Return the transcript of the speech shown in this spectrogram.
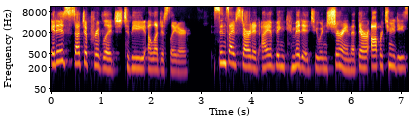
It is such a privilege to be a legislator since I've started, I have been committed to ensuring that there are opportunities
